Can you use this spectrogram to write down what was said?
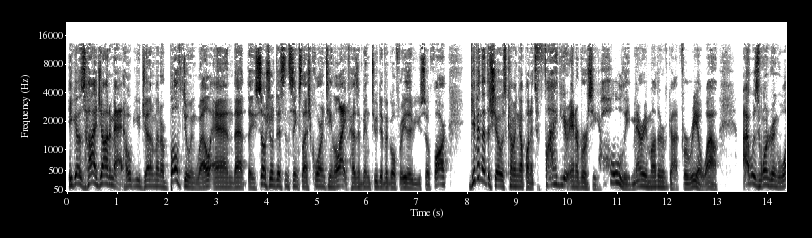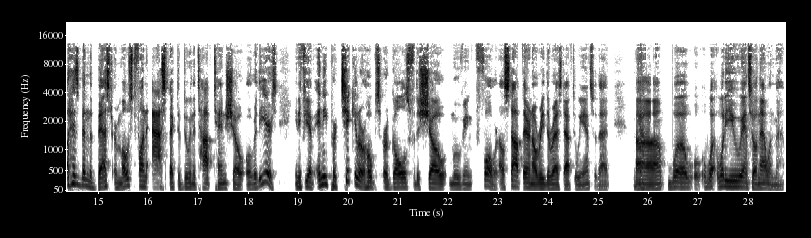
He goes, "Hi, John and Matt. Hope you gentlemen are both doing well, and that the social distancing slash quarantine life hasn't been too difficult for either of you so far. Given that the show is coming up on its five year anniversary, holy Mary Mother of God, for real, wow! I was wondering what has been the best or most fun aspect of doing the top 10 show over the years. And if you have any particular hopes or goals for the show moving forward, I'll stop there and I'll read the rest after we answer that. Okay. Uh, well, what, what do you answer on that one, Matt?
